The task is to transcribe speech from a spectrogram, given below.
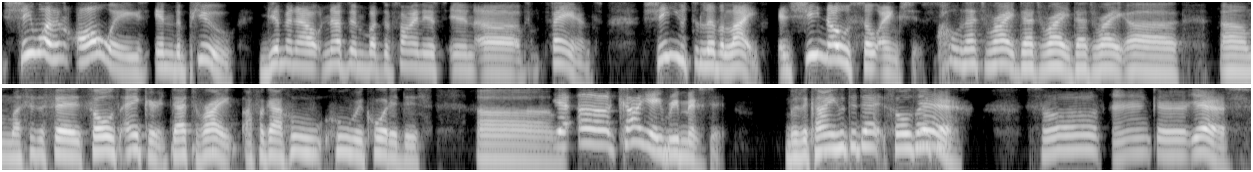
She wasn't always in the pew giving out nothing but the finest in uh fans. She used to live a life, and she knows so anxious. Oh, that's right. That's right. That's right. Uh, um, my sister said "Souls Anchored." That's right. I forgot who who recorded this. Um, Yeah, uh, Kanye remixed it. was it Kanye who did that? Souls. Yeah. Souls Anchor. Yes.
